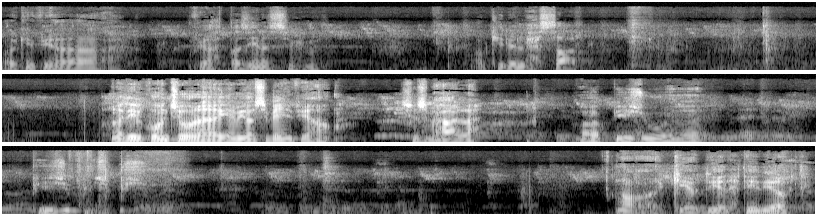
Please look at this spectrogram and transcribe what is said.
ولكن فيها فيها حتى زينة السي محمود وكاين الحصار. هذه الكونتور هاي 170 فيها. شو سبحان الله. ها بيجو ها بيجو بيجو بيجو. آه كيف ديال الحديد يا ودي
